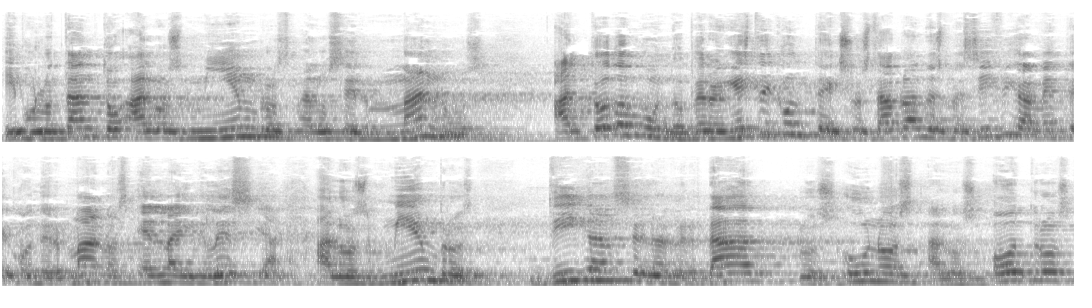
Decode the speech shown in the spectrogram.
Y por lo tanto, a los miembros, a los hermanos, a todo mundo, pero en este contexto está hablando específicamente con hermanos en la iglesia, a los miembros, díganse la verdad los unos a los otros,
